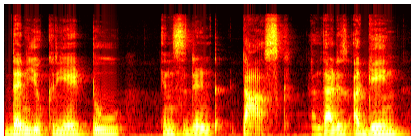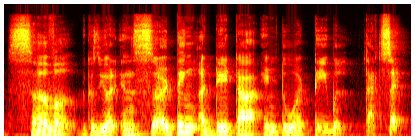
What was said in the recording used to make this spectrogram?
then you create two incident task and that is again server. Because you are inserting a data into a table. That's it.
